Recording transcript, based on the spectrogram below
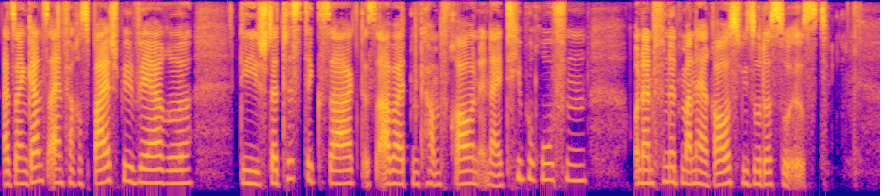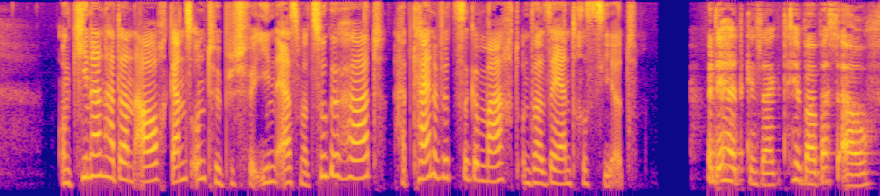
Also ein ganz einfaches Beispiel wäre, die Statistik sagt, es arbeiten kaum Frauen in IT-Berufen und dann findet man heraus, wieso das so ist. Und Kinan hat dann auch ganz untypisch für ihn erstmal zugehört, hat keine Witze gemacht und war sehr interessiert. Und er hat gesagt, Hiba, pass auf.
